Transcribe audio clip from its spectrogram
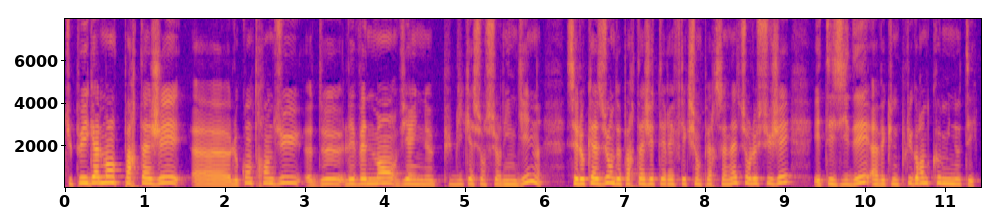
Tu peux également partager euh, le compte-rendu de l'événement via une publication sur LinkedIn. C'est l'occasion de partager tes réflexions personnelles sur le sujet et tes idées avec une plus grande communauté.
